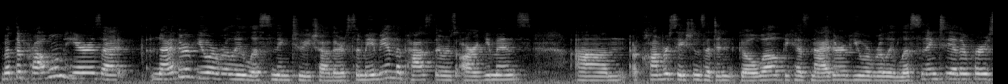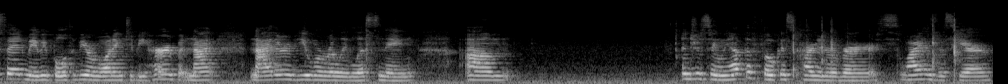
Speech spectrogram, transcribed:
But the problem here is that neither of you are really listening to each other. So maybe in the past there was arguments um, or conversations that didn't go well because neither of you were really listening to the other person. Maybe both of you are wanting to be heard, but not neither of you were really listening. Um, interesting. We have the focus card in reverse. Why is this here?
